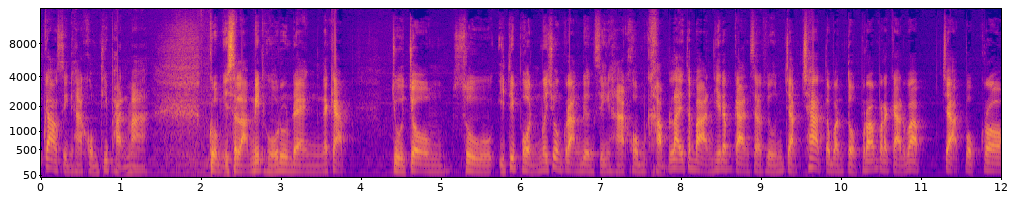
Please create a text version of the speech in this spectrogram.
29 สิงหาคมที่ผ่านมา กลุ่มอิสลามิสหัวรุนแรงนะครับจู่โจมสู่อิทธิพล เมื่อช่วงกลางเดือนสิงหาคมขับไล่รัฐบาลที่รับการสนับสนุนจากชาติตะวันตกพร้อมประกาศว่าจะปกครอง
